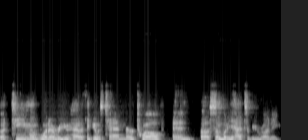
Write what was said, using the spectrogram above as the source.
a team of whatever you had. I think it was ten or twelve, and uh, somebody had to be running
